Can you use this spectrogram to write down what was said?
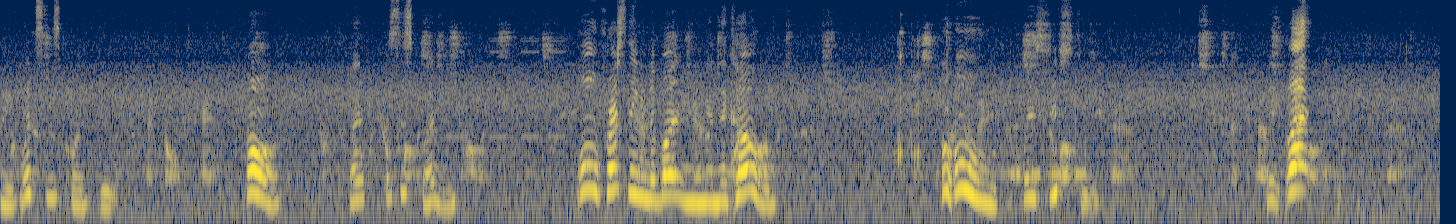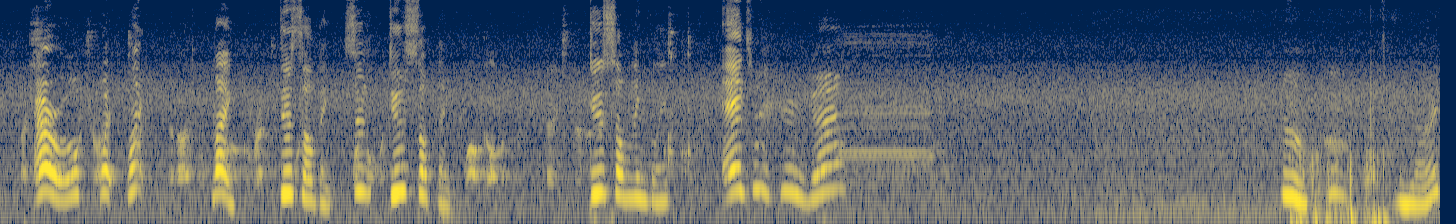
Wait, what's this button do? Oh, what? What's this button? Oh, pressing the button and the code. Oh, what does this do? Wait, what? Arrow? What? What? Mike, do something. So, do something. Do something, please. X-Men, guy. Oh, it's dark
